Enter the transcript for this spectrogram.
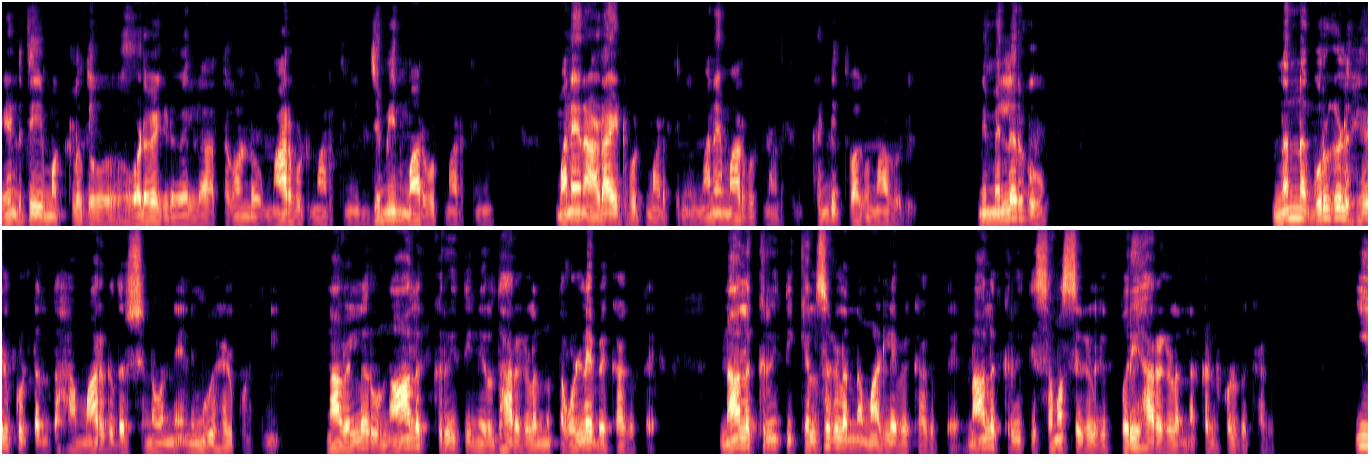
ಹೆಂಡತಿ ಮಕ್ಕಳದು ಒಡವೆ ಗಿಡವೆ ಎಲ್ಲ ತಗೊಂಡು ಮಾರ್ಬಿಟ್ಟು ಮಾಡ್ತೀನಿ ಜಮೀನು ಮಾರ್ಬಿಟ್ಟು ಮಾಡ್ತೀನಿ ಮನೇನ ಅಡ ಇಟ್ಬಿಟ್ಟು ಮಾಡ್ತೀನಿ, ಮನೆ ಮಾರ್ಬಿಟ್ಟು ಮಾಡ್ತೀನಿ, ಖಂಡಿತವಾಗ್ಲೂ ಮಾಡಬೇಡಿ. ನಿಮ್ಮೆಲ್ಲರಿಗೂ ನನ್ನ ಗುರುಗಳು ಹೇಳ್ಕೊಟ್ಟಂತಹ ಮಾರ್ಗದರ್ಶನವನ್ನೇ ನಿಮಗೂ ಹೇಳ್ಕೊಡ್ತೀನಿ. ನಾವೆಲ್ಲರೂ ನಾಲ್ಕು ರೀತಿ ನಿರ್ಧಾರಗಳನ್ನು ತಗೊಳ್ಳೇಬೇಕಾಗುತ್ತೆ. ನಾಲ್ಕು ರೀತಿ ಕೆಲಸಗಳನ್ನು ಮಾಡಲೇಬೇಕಾಗುತ್ತೆ. ನಾಲ್ಕು ರೀತಿ ಸಮಸ್ಯೆಗಳಿಗೆ ಪರಿಹಾರಗಳನ್ನು ಕಂಡುಕೊಳ್ಬೇಕಾಗುತ್ತೆ. ಈ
